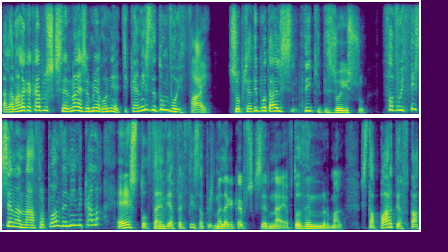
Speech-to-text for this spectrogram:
Αλλά μαλάκα κάποιος ξερνάει σε μια γωνία και κανείς δεν τον βοηθάει. Σε οποιαδήποτε άλλη συνθήκη της ζωής σου, θα βοηθήσει έναν άνθρωπο αν δεν είναι καλά. Έστω, θα ενδιαφερθείς, θα πεις Μαλάκα κάποιος ξερνάει. Αυτό δεν είναι normal. Στα πάρτι αυτά,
